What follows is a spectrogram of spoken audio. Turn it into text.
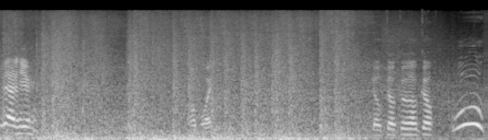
Get out of here. Oh boy. Go, go, go, go, go. Woo!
